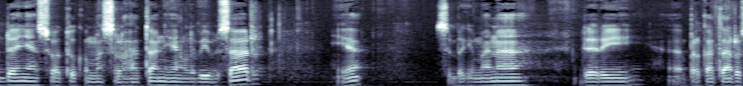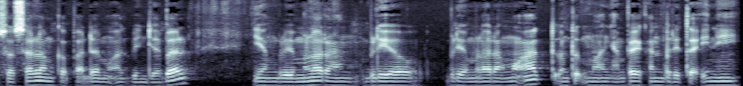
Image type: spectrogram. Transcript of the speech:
adanya suatu kemaslahatan yang lebih besar ya. Sebagaimana dari eh, perkataan Rasulullah SAW kepada Muad bin Jabal yang beliau melarang beliau beliau melarang Mu'ad untuk menyampaikan berita ini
